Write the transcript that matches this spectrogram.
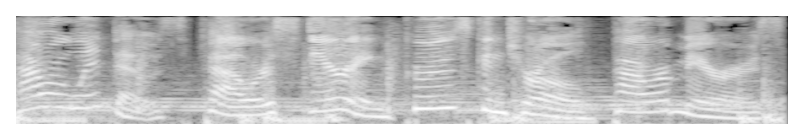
power windows, power steering, cruise control, power mirrors,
